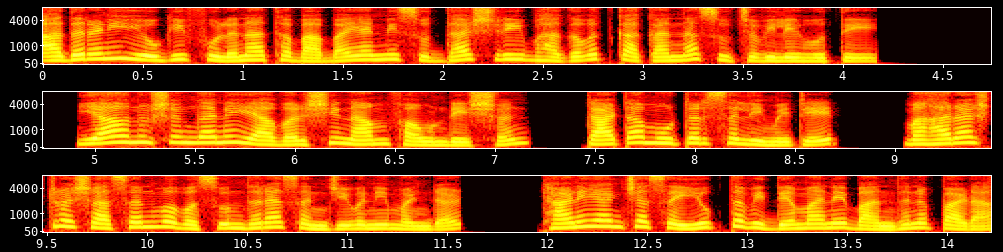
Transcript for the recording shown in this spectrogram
आदरणीय योगी फुलनाथ बाबा यांनी सुद्धा श्री भागवत काकांना सुचविले होते. या अनुषंगाने यावर्षी Naam foundation Tata Motors limited Maharashtra शासन व वसुंधरा संजीवनी मंडळ ठाणे यांच्या संयुक्त विद्यमाने बांधनपाडा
